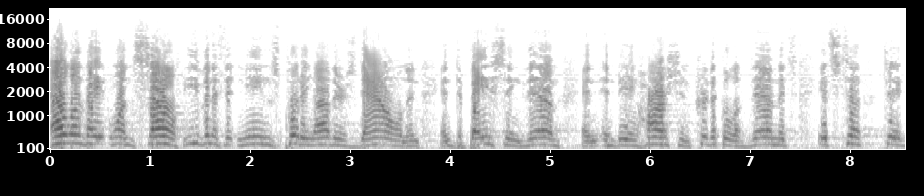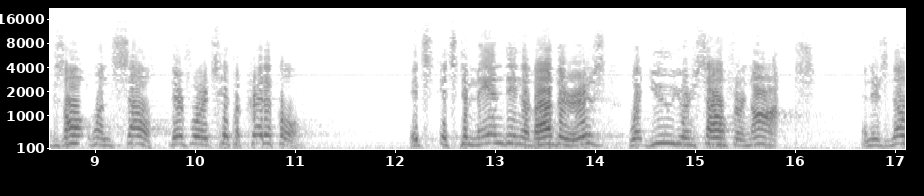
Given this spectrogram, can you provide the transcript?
elevate oneself, even if it means putting others down and, and debasing them and, and being harsh and critical of them. It's, it's to, to exalt oneself. Therefore, it's hypocritical. It's, it's demanding of others what you yourself are not. And there's no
